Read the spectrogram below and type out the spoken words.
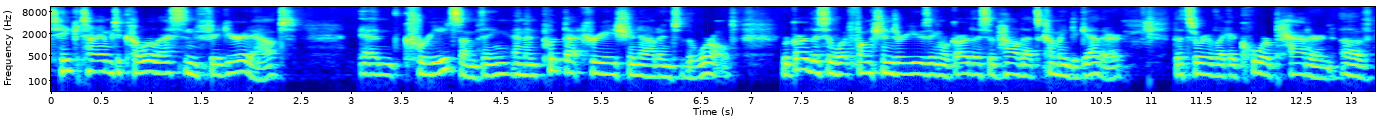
take time to coalesce and figure it out, and create something, and then put that creation out into the world. Regardless of what functions you're using, regardless of how that's coming together, that's sort of like a core pattern of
